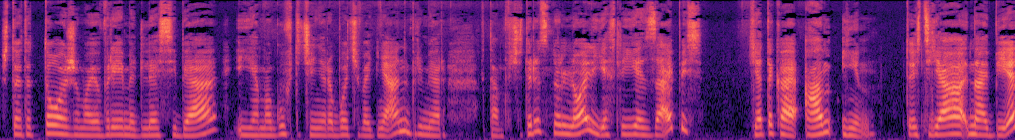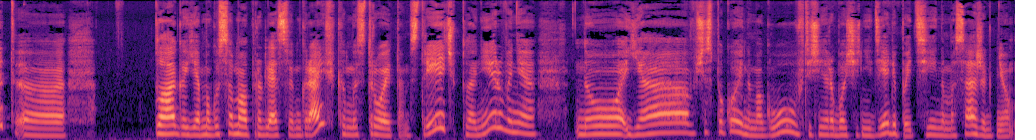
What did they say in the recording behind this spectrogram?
что это тоже мое время для себя, и я могу в течение рабочего дня, например, там в 14.00, если есть запись, я такая I'm in. То есть я на обед э, Благо, я могу сама управлять своим графиком и строить там встречи, планирование, но я вообще спокойно могу в течение рабочей недели пойти на массажик днем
